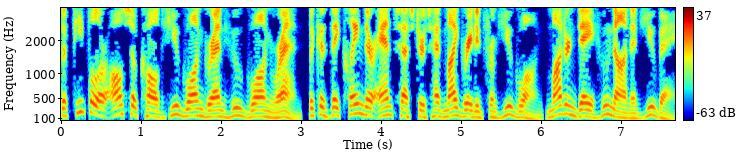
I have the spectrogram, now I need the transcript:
The people are also called Huguangren Hu Guang Ren, because they claim their ancestors had migrated from Huguang, modern-day Hunan and Hubei.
